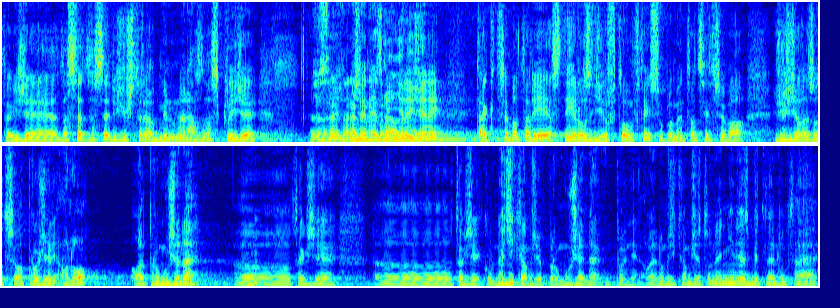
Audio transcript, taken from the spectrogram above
Takže zase, zase když už teda minule nás naskli, že že, eh, že nezmínili ženy, tak třeba tady je jasný rozdíl v tom, v té suplementaci třeba, že železo třeba pro ženy ano, ale pro muže ne. Mm-hmm. Uh, takže uh, takže jako neříkám, že pro muže ne úplně, ale jenom říkám, že to není nezbytné nutné.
